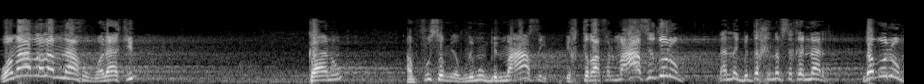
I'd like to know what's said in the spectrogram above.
وما ظلمناهم ولكن كانوا أنفسهم يظلمون بالمعاصي. اختراف المعاصي ظلم لأنك بتدخل نفسك النار. ده ظلم.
